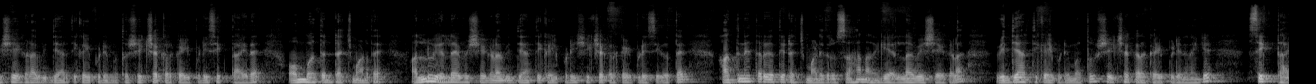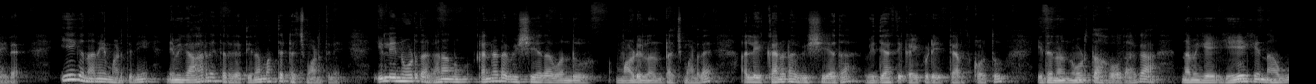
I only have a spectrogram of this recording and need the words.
ವಿಷಯಗಳ ವಿದ್ಯಾರ್ಥಿ ಕೈಪಿಡಿ ಮತ್ತು ಶಿಕ್ಷಕರ ಕೈಪಿಡಿ ಸಿಗ್ತಾ ಇದೆ. ಒಂಬತ್ತನ್ನು ಟಚ್ ಮಾಡಿದೆ. ಅಲ್ಲೂ ಎಲ್ಲ ವಿಷಯಗಳ ವಿದ್ಯಾರ್ಥಿ ಕೈಪಿಡಿ, ಶಿಕ್ಷಕರ ಕೈಪಿಡಿ ಸಿಗುತ್ತೆ. ಹತ್ತನೇ ತರಗತಿ ಟಚ್ ಮಾಡಿದರೂ ಸಹ ನನಗೆ ಎಲ್ಲ ವಿಷಯಗಳ ವಿದ್ಯಾರ್ಥಿ ಕೈಪಿಡಿ ಮತ್ತು ಶಿಕ್ಷಕರ ಕೈಪಿಡಿ ನನಗೆ ಸಿಗ್ತಾ ಇದೆ. ಈಗ ನಾನೇನು ಮಾಡ್ತೀನಿ, ನಿಮಗೆ ಆರನೇ ತರಗತಿನ ಮತ್ತೆ ಟಚ್ ಮಾಡ್ತೀನಿ. ಇಲ್ಲಿ ನೋಡಿದಾಗ ನಾನು ಕನ್ನಡ ವಿಷಯದ ಒಂದು ಮಾಡ್ಯೂಲನ್ನು ಟಚ್ ಮಾಡಿದೆ. ಅಲ್ಲಿ ಕನ್ನಡ ವಿಷಯದ ವಿದ್ಯಾರ್ಥಿ ಕೈಪಿಡಿ ತೆರೆದುಕೊಳ್ತು. ಇದನ್ನು ನೋಡ್ತಾ ಹೋದಾಗ ನಮಗೆ ಹೇಗೆ ನಾವು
